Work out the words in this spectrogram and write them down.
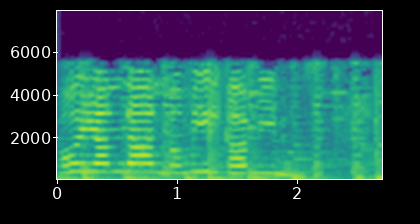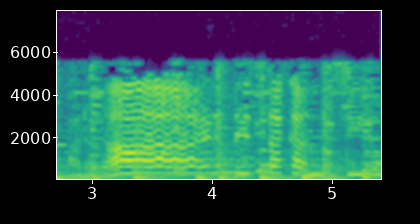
voy andando mil caminos para darte esta canción.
